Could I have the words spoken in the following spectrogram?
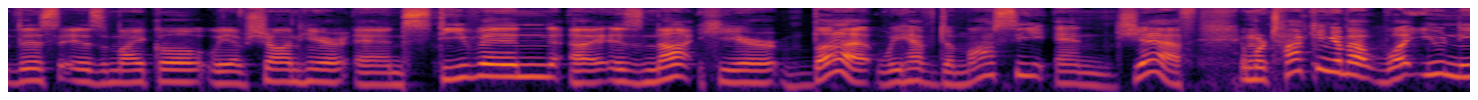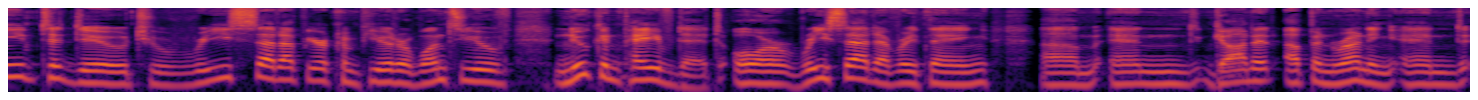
This is Michael. We have Shaun here, and Steven uh, is not here, but we have Damasi and Jeff, and we're talking about what you need to do to reset up your computer once you've nuke and paved it or reset everything um, and got it up and running. And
